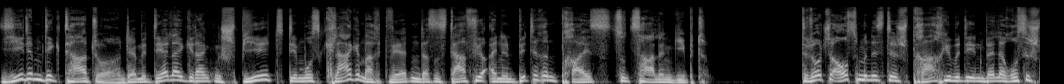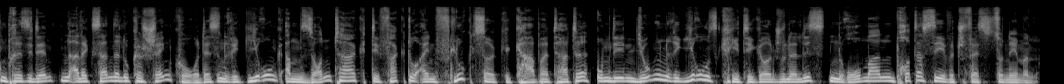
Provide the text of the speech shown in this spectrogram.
Jedem Diktator, der mit derlei Gedanken spielt, dem muss klargemacht werden, dass es dafür einen bitteren Preis zu zahlen gibt. Der deutsche Außenminister sprach über den belarussischen Präsidenten Alexander Lukaschenko, dessen Regierung am Sonntag de facto ein Flugzeug gekapert hatte, um den jungen Regierungskritiker und Journalisten Roman Protasevich festzunehmen.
